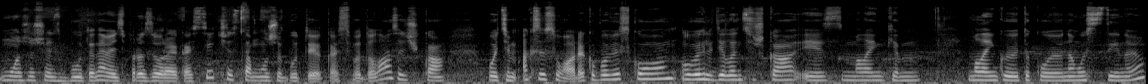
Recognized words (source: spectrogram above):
Може щось бути, навіть прозора якась сітчаста, може бути якась водолазочка. Потім аксесуарик обов'язково у вигляді ланцюжка із маленьким, маленькою такою намистиною.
